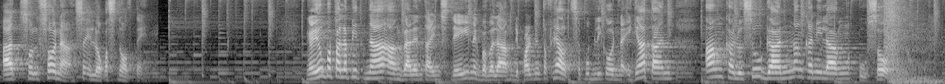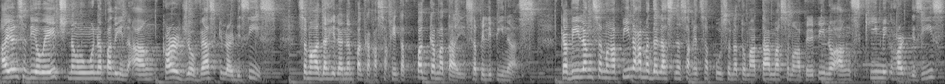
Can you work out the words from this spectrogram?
at Solsona sa Ilocos Norte. Ngayong papalapit na ang Valentine's Day, nagbabala ang Department of Health sa publiko na ingatan ang kalusugan ng kanilang puso. Ayon sa DOH, nangunguna pa rin ang cardiovascular disease sa mga dahilan ng pagkakasakit at pagkamatay sa Pilipinas. Kabilang sa mga pinakamadalas na sakit sa puso na tumatama sa mga Pilipino ang ischemic heart disease,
